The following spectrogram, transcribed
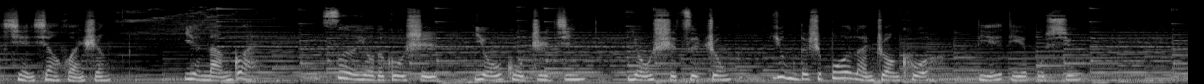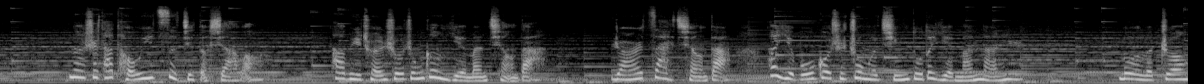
险象环生。也难怪，色诱的故事由古至今，由始至终，用的是波澜壮阔，喋喋不休。那是他头一次见到夏王。他比传说中更野蛮强大，然而再强大，他也不过是中了情毒的野蛮男人。落了妆，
